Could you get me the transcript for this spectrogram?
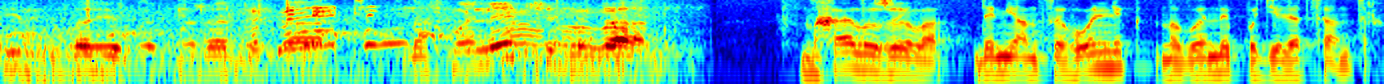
сім загиблих. На жаль, на Хмельниччині, так. Михайло Жила, Дем'ян Цегольник, новини Поділля Центр.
